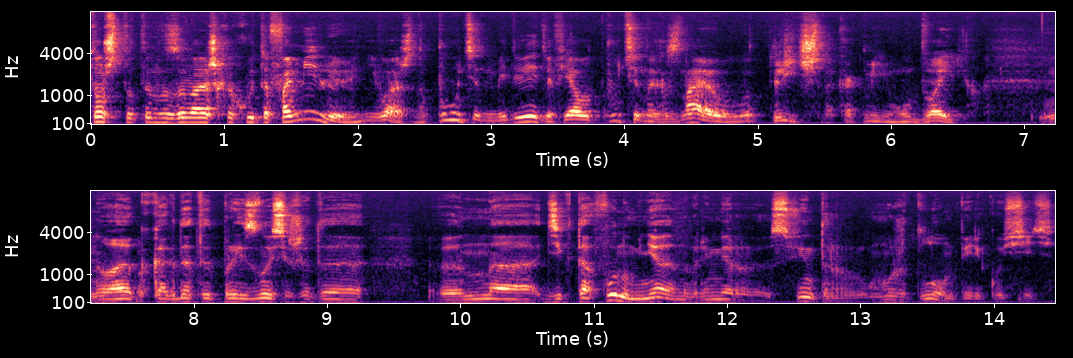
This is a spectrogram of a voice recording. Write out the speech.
то, что ты называешь какую-то фамилию, неважно, Путин, Медведев, я вот Путиных знаю вот лично, как минимум двоих. Ну а когда ты произносишь это э, на диктофон, у меня, например, сфинктер может лом перекусить.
